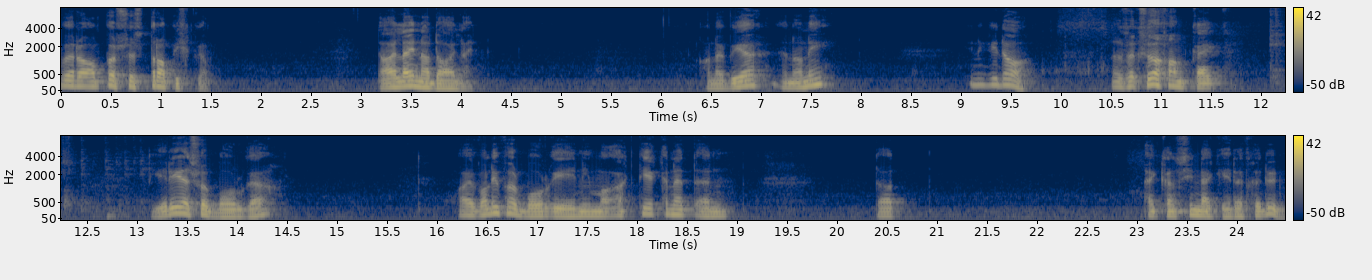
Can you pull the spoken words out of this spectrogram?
Weer amper so trappies klim. Daai lyn na daai lyn. Gaan nou weer en dan nie. En ek gee daar. Nou as ek so gaan kyk. Hierdie is verborge. Hy wil nie verborge hê nie, maar ek teken dit in dat ek kan sien ek het dit gedoen.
